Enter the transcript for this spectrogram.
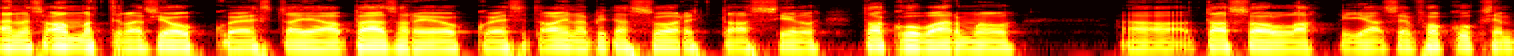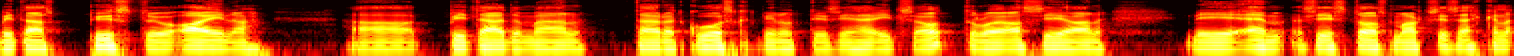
NS-ammattilaisjoukkueesta ja pääsarjajoukkueesta, että aina pitäisi suorittaa sillä takuvarmalla ää, tasolla, ja sen fokuksen pitäisi pystyä aina ää, pitäytymään täydet 60 minuuttia siihen itse ottelujen asiaan, niin en, siis tuossa maksissa ehkä nä-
